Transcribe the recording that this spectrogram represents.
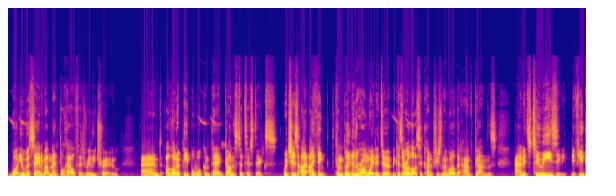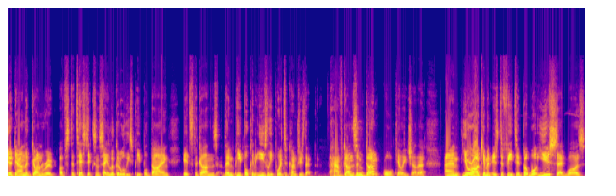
what you were saying about mental health is really true. And a lot of people will compare gun statistics, which is, I, I think, completely the wrong way to do it because there are lots of countries in the world that have guns, and it's too easy. If you go down the gun route of statistics and say, look at all these people dying, it's the guns, then people can easily point to countries that have guns and don't all kill each other, and your argument is defeated. But what you said was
